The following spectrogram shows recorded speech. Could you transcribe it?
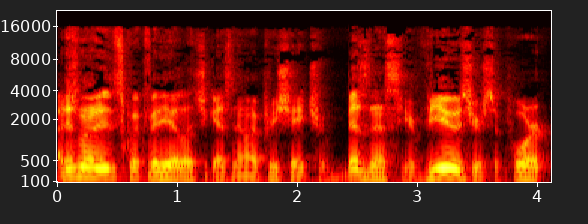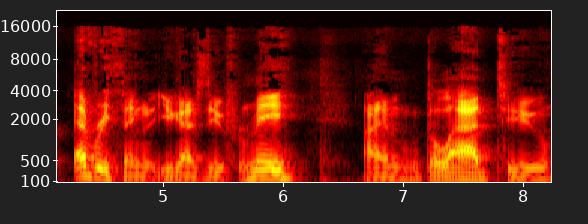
I just wanted to do this quick video to let you guys know I appreciate your business, your views, your support, everything that you guys do for me. I am glad to,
